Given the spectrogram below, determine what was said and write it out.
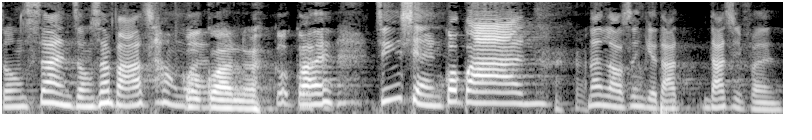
总算总算把它唱完，过关了，过关，惊险过关。那老师，你给打你打几分？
